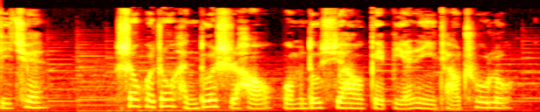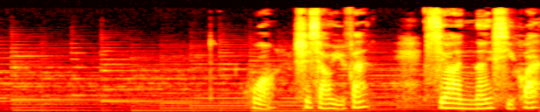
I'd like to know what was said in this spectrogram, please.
的确，生活中很多时候，我们都需要给别人一条出路。我是小雨帆，希望你能喜欢。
